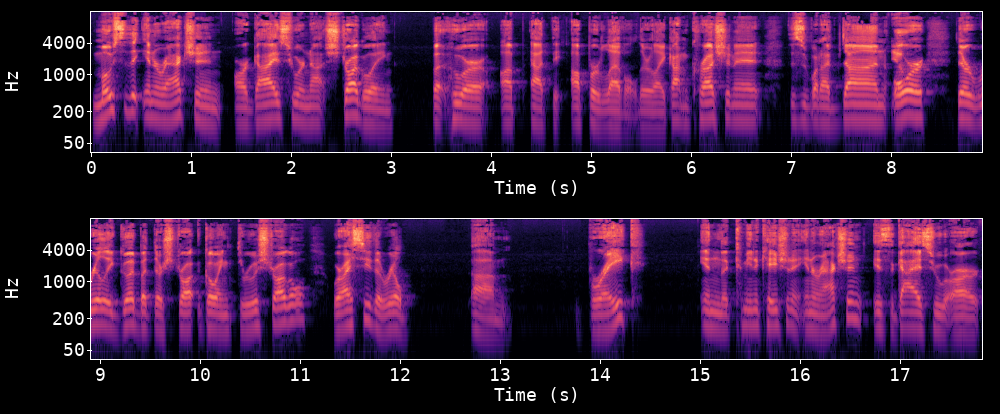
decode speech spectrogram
most of the interaction are guys who are not struggling but who are up at the upper level. They're like, I'm crushing it. This is what I've done. Yep. Or they're really good, but they're str- going through a struggle. Where I see the real um, break in the communication and interaction is the guys who are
